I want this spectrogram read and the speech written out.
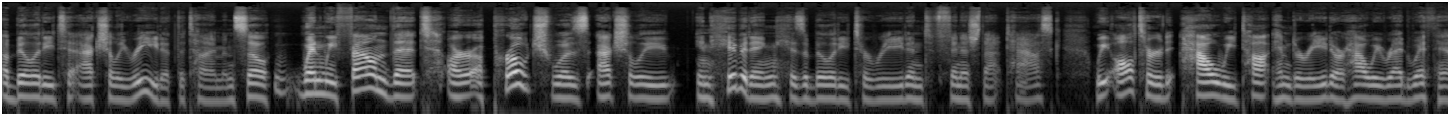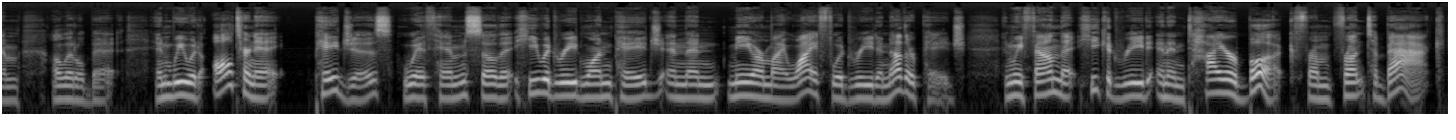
ability to actually read at the time. And so when we found that our approach was actually inhibiting his ability to read and to finish that task, we altered how we taught him to read or how we read with him a little bit and we would alternate pages with him so that he would read one page and then me or my wife would read another page. And we found that he could read an entire book from front to back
